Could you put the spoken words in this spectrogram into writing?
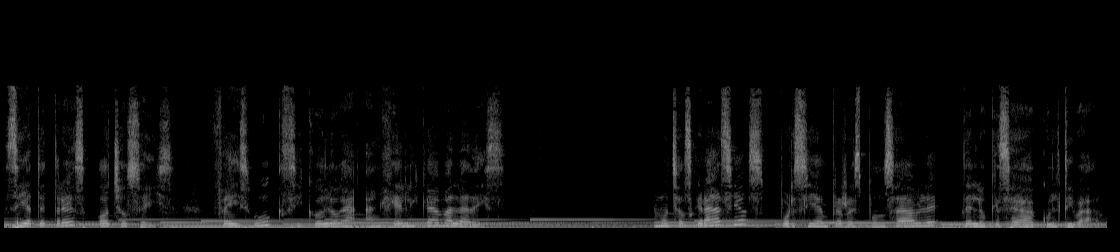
7386. Facebook Psicóloga Angélica Valadez. Muchas gracias por siempre responsable de lo que se ha cultivado.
